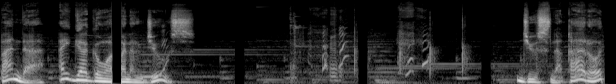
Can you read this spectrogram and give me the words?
Panda ay gagawa ng juice. Juice na carrot,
